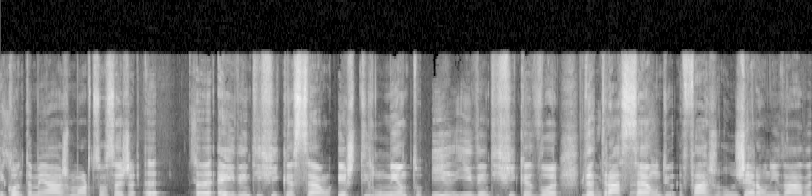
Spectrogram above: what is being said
e quando também há as mortes, ou seja, uh, a identificação, este elemento identificador de atração, de, faz, gera unidade.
